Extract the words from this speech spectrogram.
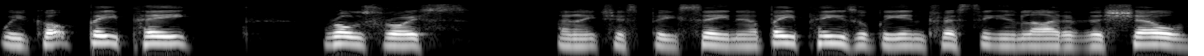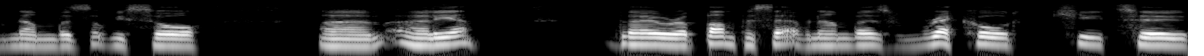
we've got BP, Rolls-Royce and HSBC. Now BP's will be interesting in light of the Shell numbers that we saw um, earlier. They were a bumper set of numbers, record Q2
